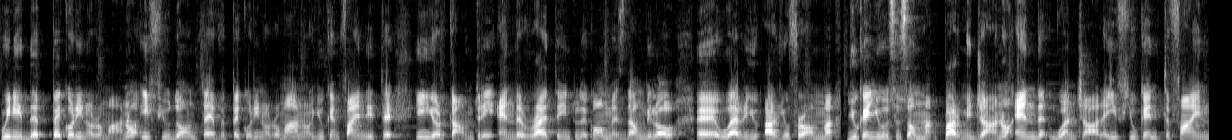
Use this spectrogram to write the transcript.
we need pecorino romano. If you don't have pecorino romano, you can find it in your country and write into the comments down below uh, where you are you from. You can use some parmigiano and guanciale. If you can't find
